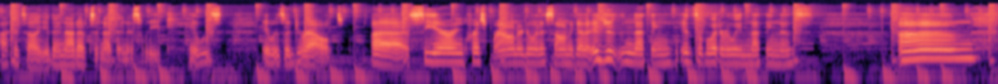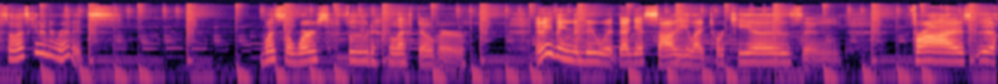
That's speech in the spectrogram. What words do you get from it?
I can tell you they're not up to nothing this week. It was it was a drought. Uh Ciara and Chris Brown are doing a song together. It's just nothing. It's literally nothingness. Um so let's get into Reddits. What's the worst food leftover? Anything to do with that gets soggy like tortillas and fries. Ugh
